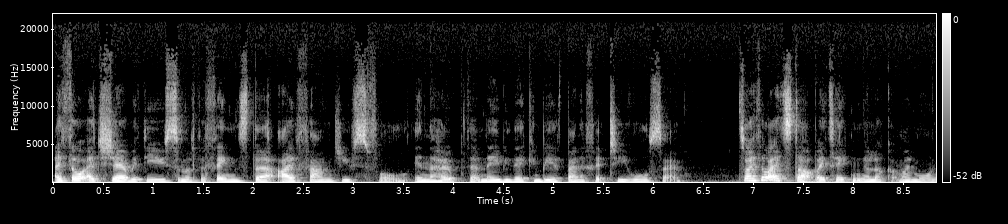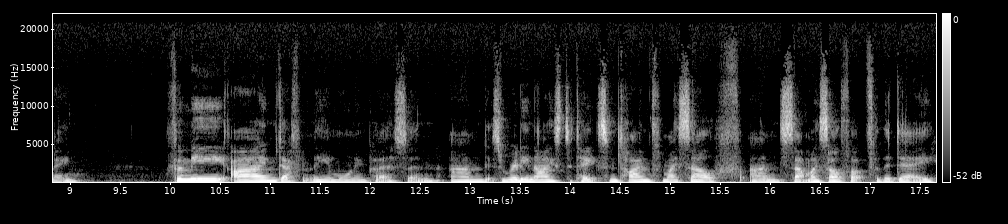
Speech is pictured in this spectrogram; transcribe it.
I thought I'd share with you some of the things that I've found useful in the hope that maybe they can be of benefit to you also. So I thought I'd start by taking a look at my morning. For me, I'm definitely a morning person, and it's really nice to take some time for myself and set myself up for the day.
